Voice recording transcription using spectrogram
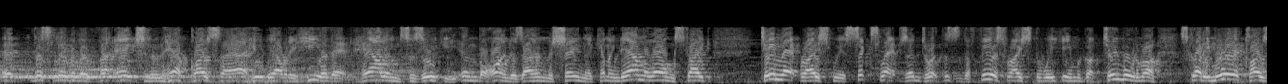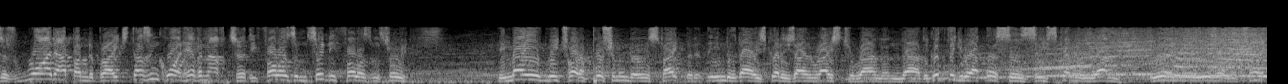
at this level of uh, action and how close they are, he'll be able to hear that howling Suzuki in behind his own machine. They're coming down the long straight. 10 lap race, we're six laps into it. This is the first race of the weekend. We've got two more tomorrow. Scotty Moir closes right up under brakes, doesn't quite have enough to it. He follows him, certainly follows him through. He may be trying to push him into a straight, but at the end of the day, he's got his own race to run. And uh, the good thing about this is he's going to um, learn where he is on the track.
